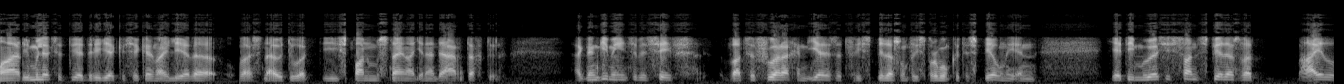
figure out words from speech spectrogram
Maar die moeilikste 2, 3 weke seker in my lewe was nou toe ek die span moes sny na 31 toe. Ek dink die mense besef wat se voorreg en eer is dit vir die spelers om vir die Springbokke te speel nie en jy het emosies van spelers wat huil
